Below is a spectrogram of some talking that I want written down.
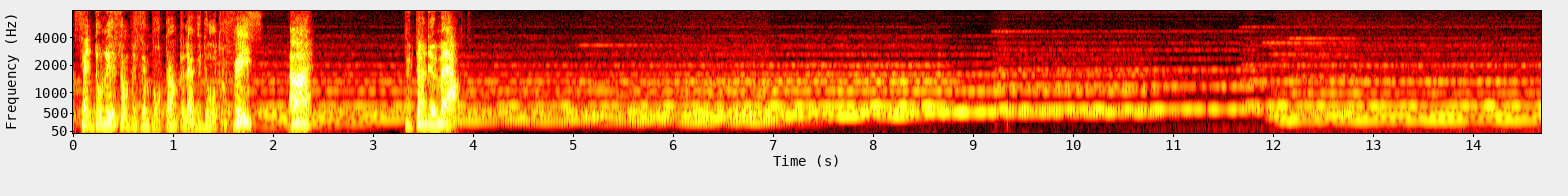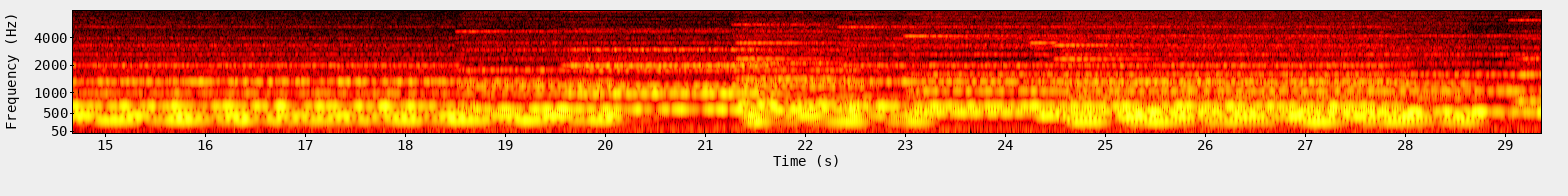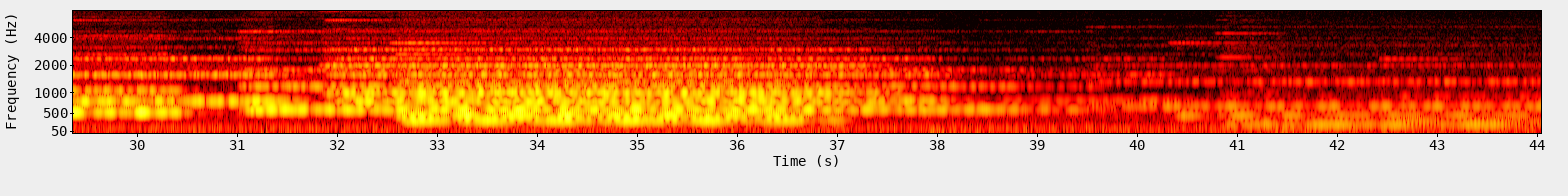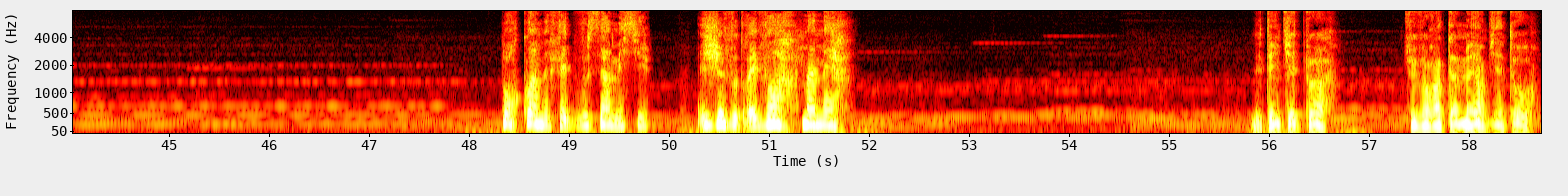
Ces données sont plus importantes que la vie de votre fils Hein? Putain de merde Pourquoi me faites-vous ça, messieurs? Je voudrais voir ma mère. Ne t'inquiète pas. Tu verras ta mère bientôt.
